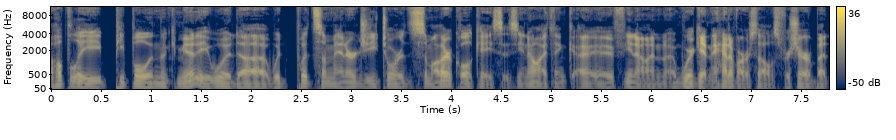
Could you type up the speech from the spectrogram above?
hopefully, people in the community would uh, would put some energy towards some other cold cases. You know, I think uh, if you know, and we're getting ahead of ourselves for sure. But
